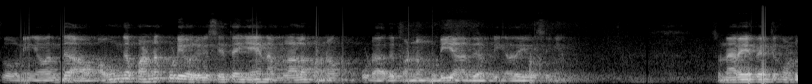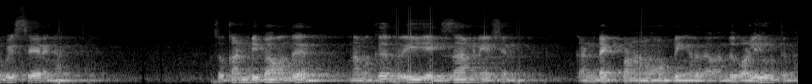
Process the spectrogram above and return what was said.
ஸோ நீங்கள் வந்து அவங்க பண்ணக்கூடிய ஒரு விஷயத்தை ஏன் நம்மளால் பண்ணக்கூடாது பண்ண முடியாது அப்படிங்கிறத யோசிங்க. ஸோ நிறைய பேர்த்து கொண்டு போய் சேருங்க. ஸோ கண்டிப்பாக வந்து நமக்கு ரீ எக்ஸாமினேஷன் கண்டக்ட் பண்ணணும் அப்படிங்கிறத வந்து வலியுறுத்துங்க.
